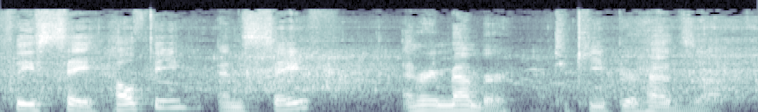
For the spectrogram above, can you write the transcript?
Please stay healthy and safe, and remember to keep your heads up.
